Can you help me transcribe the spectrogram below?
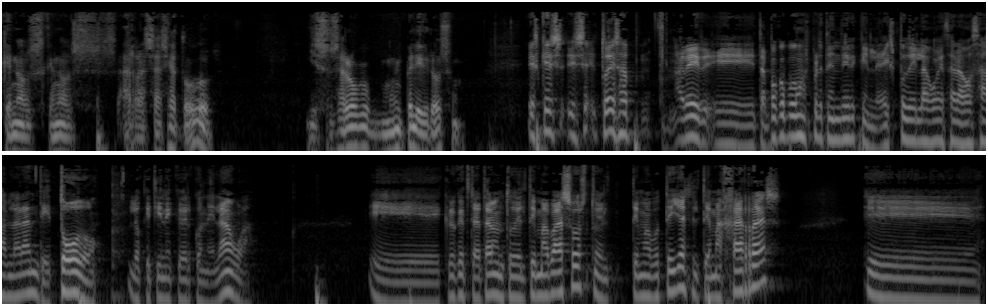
que nos, que nos arrasase a todos. Y eso es algo muy peligroso. Es que es, es toda esa... A ver, eh, tampoco podemos pretender que en la expo del agua de Zaragoza hablaran de todo lo que tiene que ver con el agua. Eh, creo que trataron todo el tema vasos, todo el tema botellas, el tema jarras. Eh,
